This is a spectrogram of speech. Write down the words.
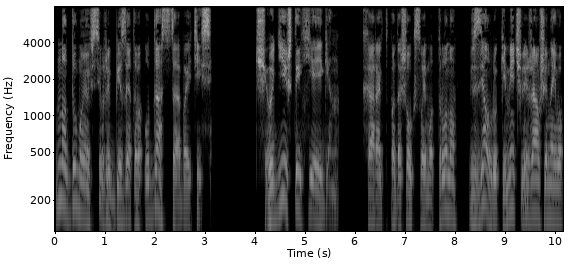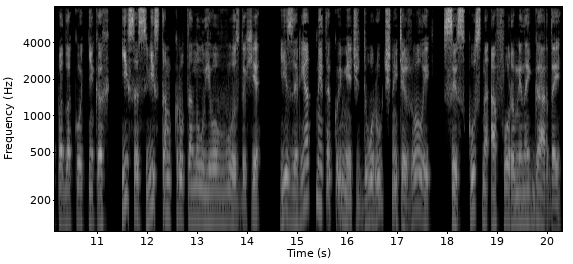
но, думаю, все же без этого удастся обойтись». «Чудишь ты, Хейген!» Харальд подошел к своему трону, взял в руки меч, лежавший на его подлокотниках, и со свистом крутанул его в воздухе. Изрядный такой меч, двуручный, тяжелый, с искусно оформленной гардой.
